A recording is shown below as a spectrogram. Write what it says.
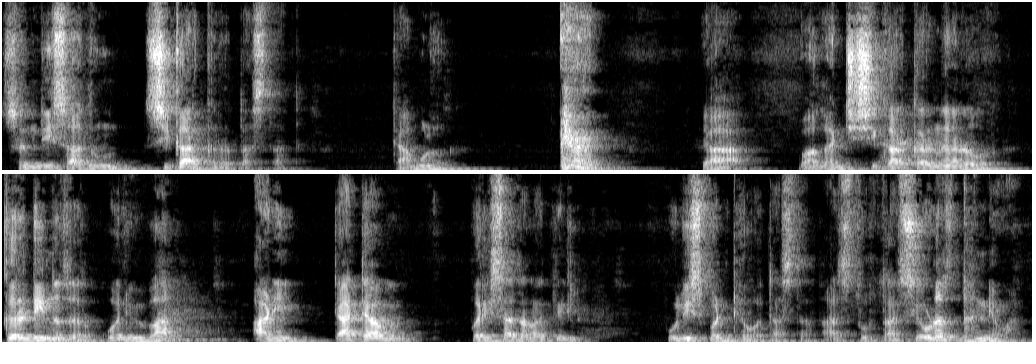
संधी साधून शिकार करत असतात. त्यामुळं या वाघांची शिकार करणाऱ्यावर करडी नजर वन विभाग आणि त्या त्या परिसरातील पोलीस पण ठेवत असतात. आज तुर्तास एवढंच धन्यवाद.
